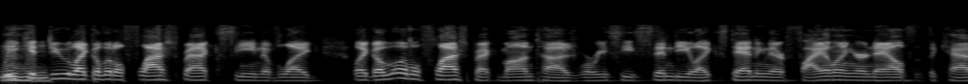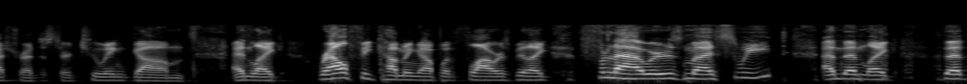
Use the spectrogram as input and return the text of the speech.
we could do like a little flashback scene of like like a little flashback montage where we see Cindy like standing there filing her nails at the cash register, chewing gum, and like Ralphie coming up with flowers, be like, "Flowers, my sweet," and then like the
